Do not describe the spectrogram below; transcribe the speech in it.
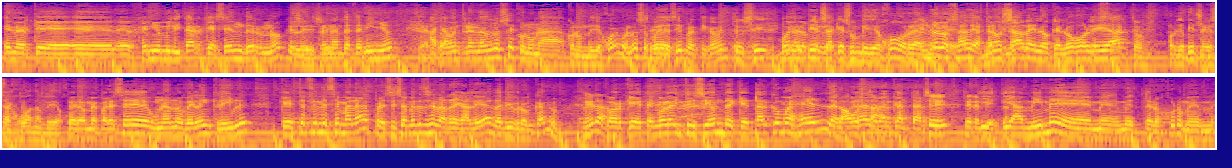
en el que el, el genio militar que es Ender, ¿no? Que le entrenan desde niño, Cierto. acaba entrenándose con una con un videojuego, ¿no? Se puede decir prácticamente. Sí, bueno, él piensa que es un videojuego realmente. Él no lo sabe hasta el No final. sabe lo que luego lea Exacto. porque piensa que está jugando un videojuego. Pero me parece una novela increíble que este fin de semana precisamente se la regalé a David Broncano. Mira. Porque tengo la intuición de que tal como es él, la Le va a novela le gustar. va a encantar. Sí, tiene y, pinta. y a mí me, me- me- te lo juro, me- me-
